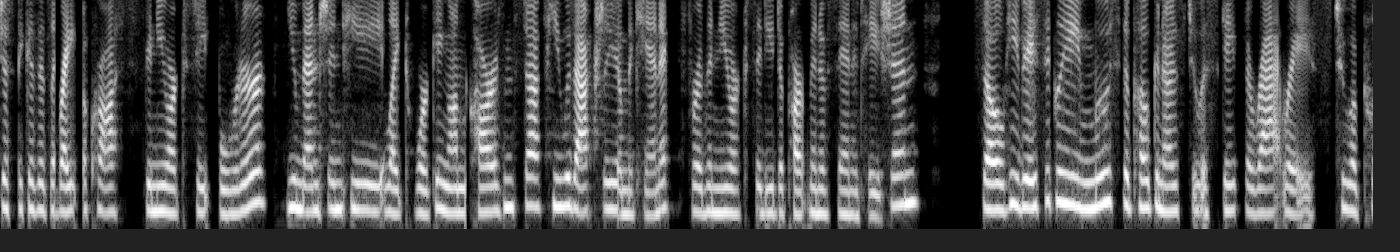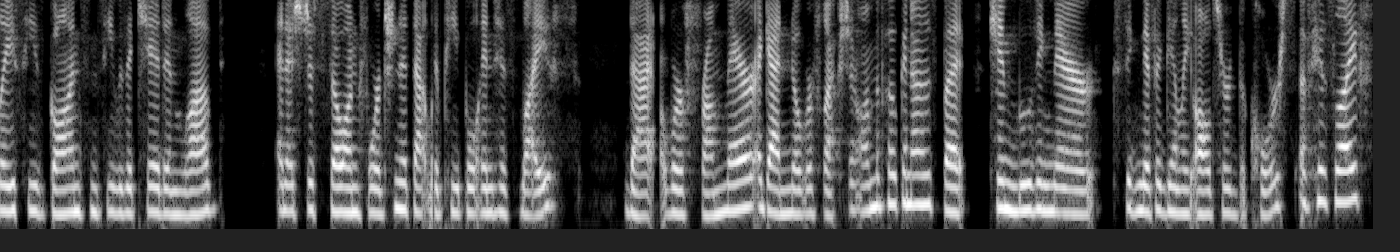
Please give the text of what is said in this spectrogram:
just because it's right across the New York state border. You mentioned he liked working on cars and stuff. He was actually a mechanic for the New York City Department of Sanitation. So he basically moves the Poconos to escape the rat race to a place he's gone since he was a kid and loved. And it's just so unfortunate that the people in his life that were from there. Again, no reflection on the Poconos, but him moving there significantly altered the course of his life.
